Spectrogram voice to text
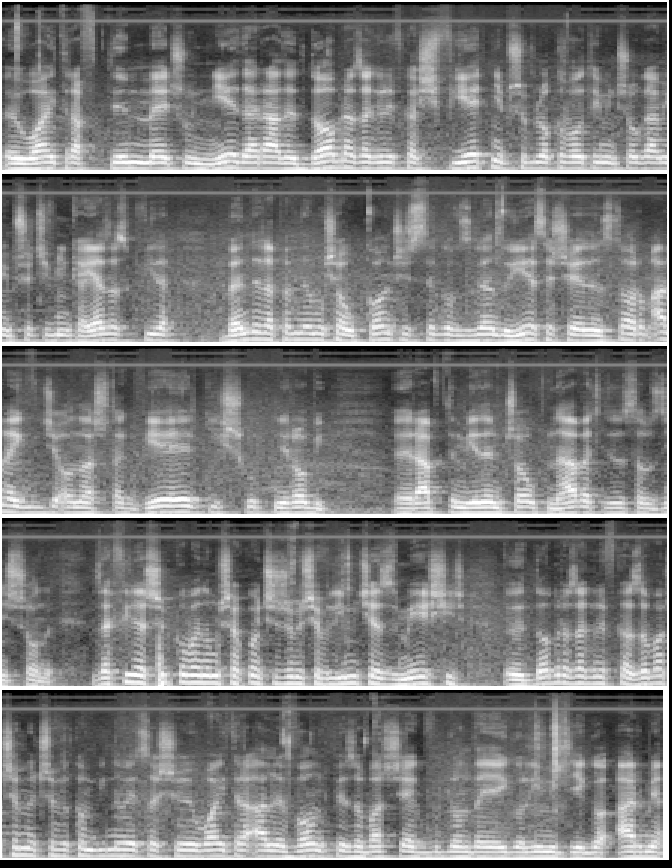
White'a w tym meczu, nie da rady. Dobra zagrywka, świetnie przyblokował tymi czołgami przeciwnika. Ja za chwilę będę zapewne musiał kończyć z tego względu. Jest jeszcze jeden storm, ale widzicie on aż tak wielkich szkód nie robi. Raptem jeden czołg nawet nie został zniszczony. Za chwilę szybko będę musiał kończyć, żeby się w limicie zmieścić. Y, Dobra zagrywka, zobaczymy czy wykombinuje coś y, White'a, ale wątpię. Zobaczcie jak wygląda jego limit, jego armia.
